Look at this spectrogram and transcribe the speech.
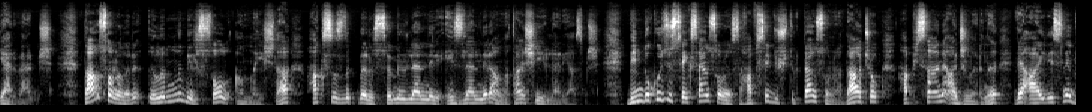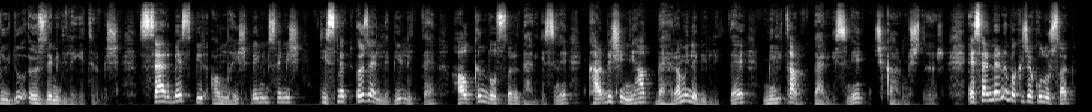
yer vermiş. Daha sonraları ılımlı bir sol anlayışla haksızlıkları, sömürülenleri, ezilenleri anlatan şiirler yazmış. 1980 sonrası hapse düştükten sonra daha çok hapishane acılarını ve ailesine duyduğu özlemi dile getirmiş. Serbest bir anlayış benimsemiş İsmet Özel ile birlikte Halkın Dostları dergisini, kardeşi Nihat Behram ile birlikte Militan dergisini çıkarmıştır. Eserlerine bakacak olursak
